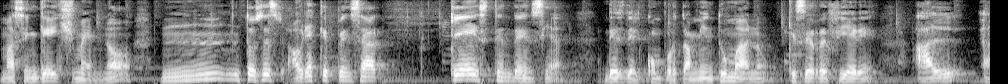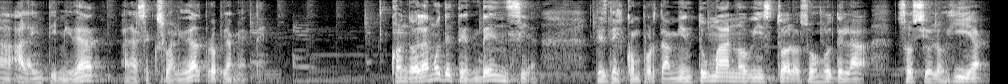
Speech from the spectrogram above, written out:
más engagement, ¿no? Mm, entonces habría que pensar qué es tendencia desde el comportamiento humano que se refiere a, la intimidad, a la sexualidad propiamente. Cuando hablamos de tendencia desde el comportamiento humano visto a los ojos de la sociología,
